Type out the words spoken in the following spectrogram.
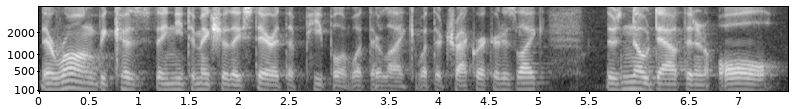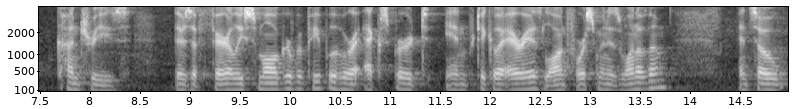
they're wrong because they need to make sure they stare at the people and what they're like, what their track record is like. There's no doubt that in all countries, there's a fairly small group of people who are expert in particular areas. Law enforcement is one of them. And so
